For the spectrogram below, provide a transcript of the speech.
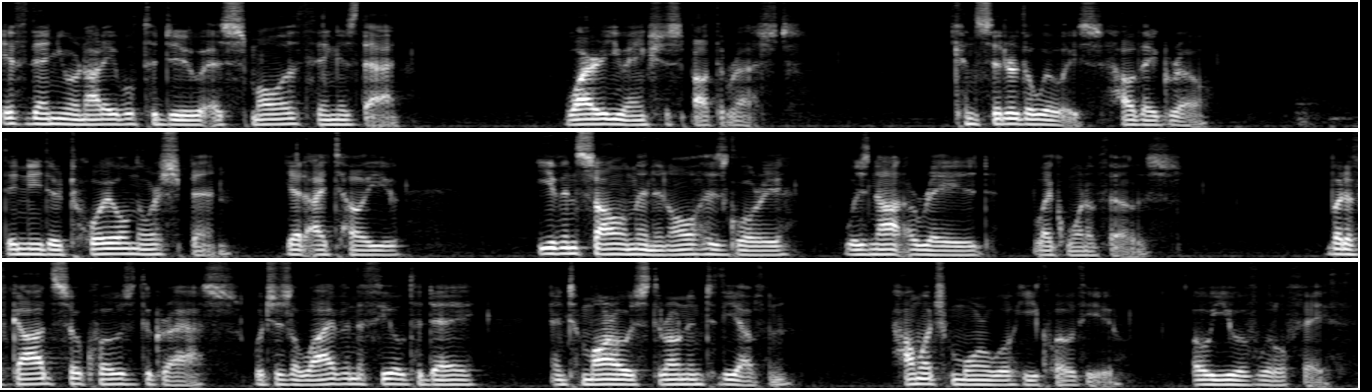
If then you are not able to do as small a thing as that, why are you anxious about the rest? Consider the lilies, how they grow. They neither toil nor spin, yet I tell you, even Solomon in all his glory was not arrayed like one of those. But if God so clothes the grass, which is alive in the field today, and tomorrow is thrown into the oven, how much more will he clothe you, O you of little faith?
